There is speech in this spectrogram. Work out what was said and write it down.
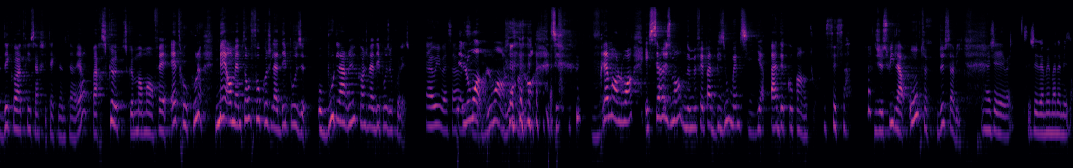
décoratrice architecte d'intérieur parce que ce que maman fait est trop cool, mais en même temps, il faut que je la dépose au bout de la rue quand je la dépose au collège. Ah oui, bah ça. Mais loin, loin, loin, loin. vraiment loin. Et sérieusement, ne me fais pas de bisous même s'il n'y a pas de copains autour. C'est ça. Je suis la honte de sa vie. j'ai la même à la maison.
